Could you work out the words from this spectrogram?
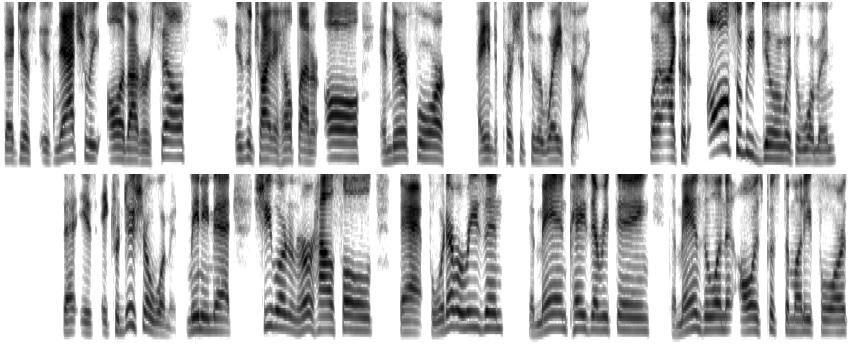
that just is naturally all about herself isn't trying to help out at all, and therefore I need to push her to the wayside. But I could also be dealing with a woman that is a traditional woman, meaning that she learned in her household that for whatever reason, the man pays everything. The man's the one that always puts the money forth.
